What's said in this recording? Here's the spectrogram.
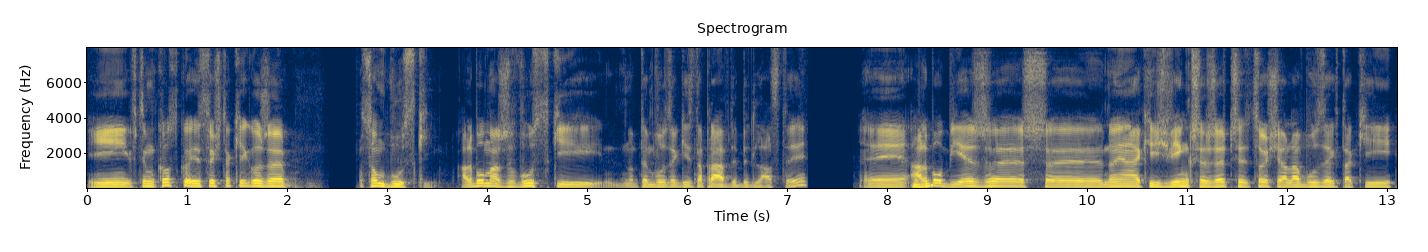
i w tym Costco jest coś takiego, że są wózki. Albo masz wózki, no ten wózek jest naprawdę bydlasty, y, albo bierzesz y, no jakieś większe rzeczy, coś ala wózek taki,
